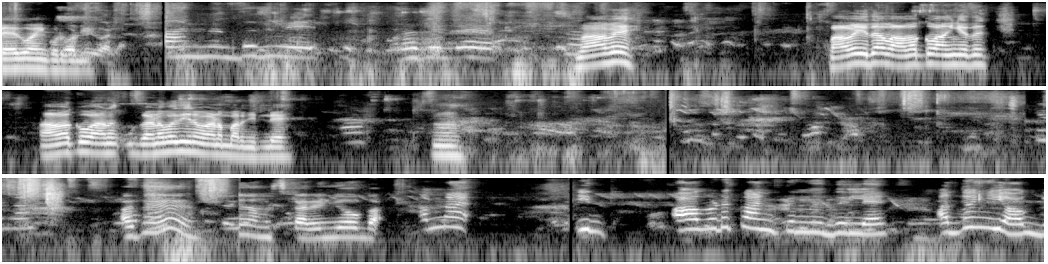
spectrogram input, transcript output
ബാഗ് വാങ്ങി കൊടുക്കണ്ടേ മാവേ മാവേ ഇതാ മാമക്ക് വാങ്ങിയത്. മാമക്ക് ഗണപതിനെ വേണം പറഞ്ഞിട്ടില്ലേ? ഉം. അത് നമസ്കാരം യോഗ. അവിടെ കാണിക്കുന്നതില്ലേ? അതും യോഗ.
